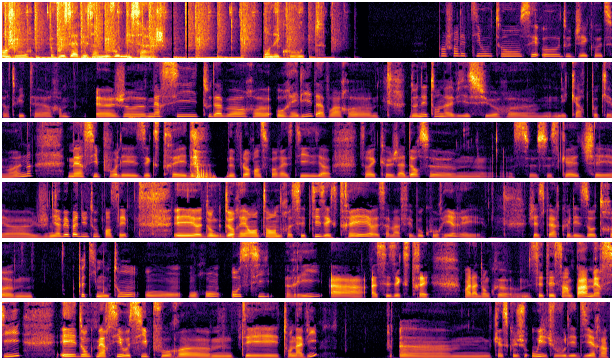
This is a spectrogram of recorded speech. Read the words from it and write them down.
Bonjour, vous avez un nouveau message. On écoute. Bonjour les petits moutons, c'est Aude ou J-Code sur Twitter. Euh, je remercie tout d'abord euh, Aurélie d'avoir euh, donné ton avis sur les cartes Pokémon. Merci pour les extraits de, Florence Foresti. C'est vrai que j'adore ce, ce, sketch et je n'y avais pas du tout pensé. Et donc de réentendre ces petits extraits, ça m'a fait beaucoup rire et j'espère que les autres petits moutons auront aussi ri à, ces extraits. Voilà, donc euh, c'était sympa, merci. Et donc merci aussi pour euh, ton avis. Euh, qu'est-ce que je... Oui, je voulais dire...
